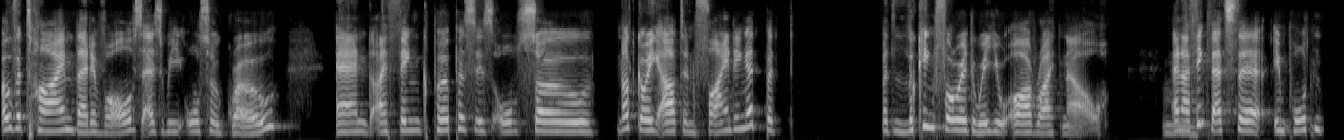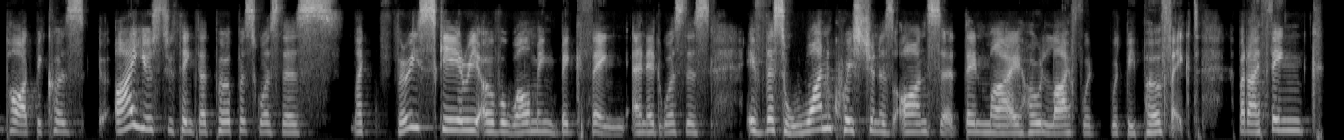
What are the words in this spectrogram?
over time, that evolves as we also grow. And I think purpose is also not going out and finding it, but but looking for it where you are right now. Mm. And I mm. think that's the important part because I used to think that purpose was this like very scary, overwhelming, big thing. And it was this if this one question is answered, then my whole life would, would be perfect. But I think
